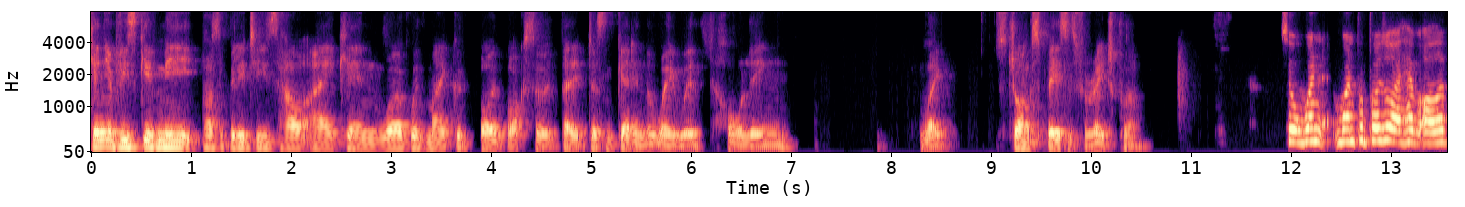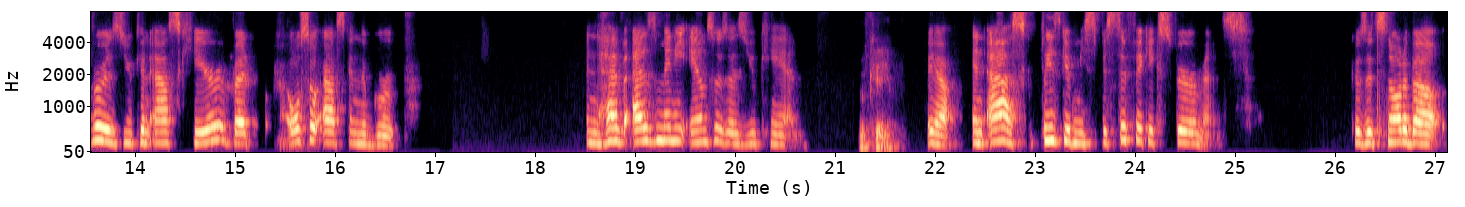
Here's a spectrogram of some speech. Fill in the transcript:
can you please give me possibilities how I can work with my good boy box so that it doesn't get in the way with holding like strong spaces for Rage Club? So one one proposal I have, Oliver, is you can ask here, but also ask in the group. And have as many answers as you can. Okay. Yeah. And ask, please give me specific experiments. Because it's not about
